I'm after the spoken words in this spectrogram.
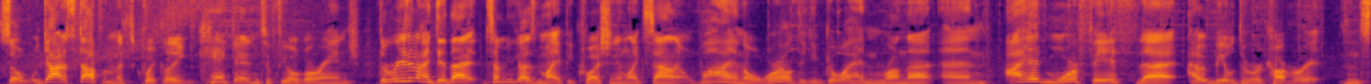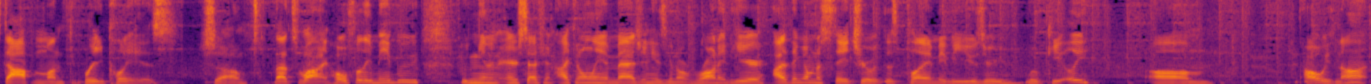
So we got to stop him as quickly. Can't get into field goal range. The reason I did that, some of you guys might be questioning, like, Silent, why in the world did you go ahead and run that? And I had more faith that I would be able to recover it than stop him on three plays. So, that's why. Hopefully, maybe we can get an interception. I can only imagine he's to run it here. I think I'm to stay true with this play. Maybe use your Luke Kuechly. Um, oh, he's not.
